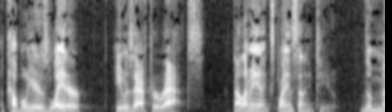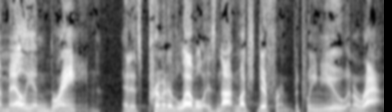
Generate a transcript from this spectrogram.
A couple years later, he was after rats. Now let me explain something to you. The mammalian brain at its primitive level is not much different between you and a rat.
